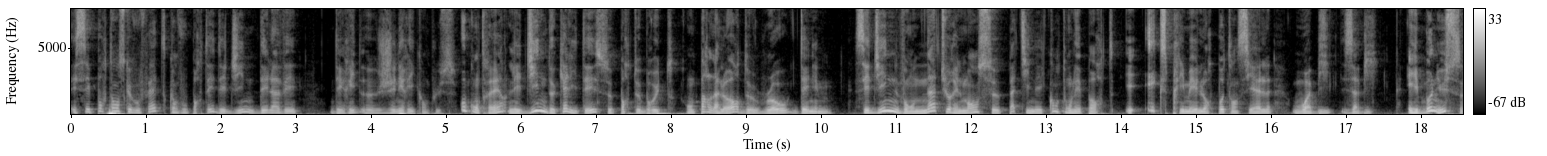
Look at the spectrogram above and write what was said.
Et c'est pourtant ce que vous faites quand vous portez des jeans délavés, des rides euh, génériques en plus. Au contraire, les jeans de qualité se portent bruts. On parle alors de raw denim. Ces jeans vont naturellement se patiner quand on les porte et exprimer leur potentiel wabi-sabi. Et bonus,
